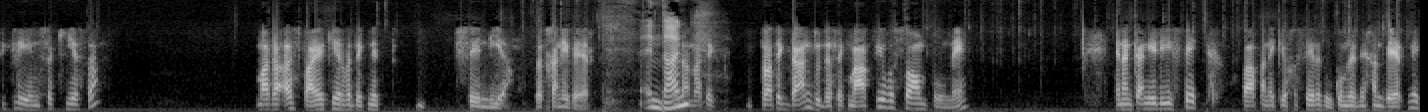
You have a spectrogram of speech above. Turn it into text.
die kliënt se keuse. Maar daar is baie keer wat ek net sê nee, dit gaan nie werk. En En dan dan wat ek wat ek dan doen, is ek maak vir jou 'n sample, né? En dan kan jy die effek waarvan ek jou gesê het hoekom dit nie gaan werk nie,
